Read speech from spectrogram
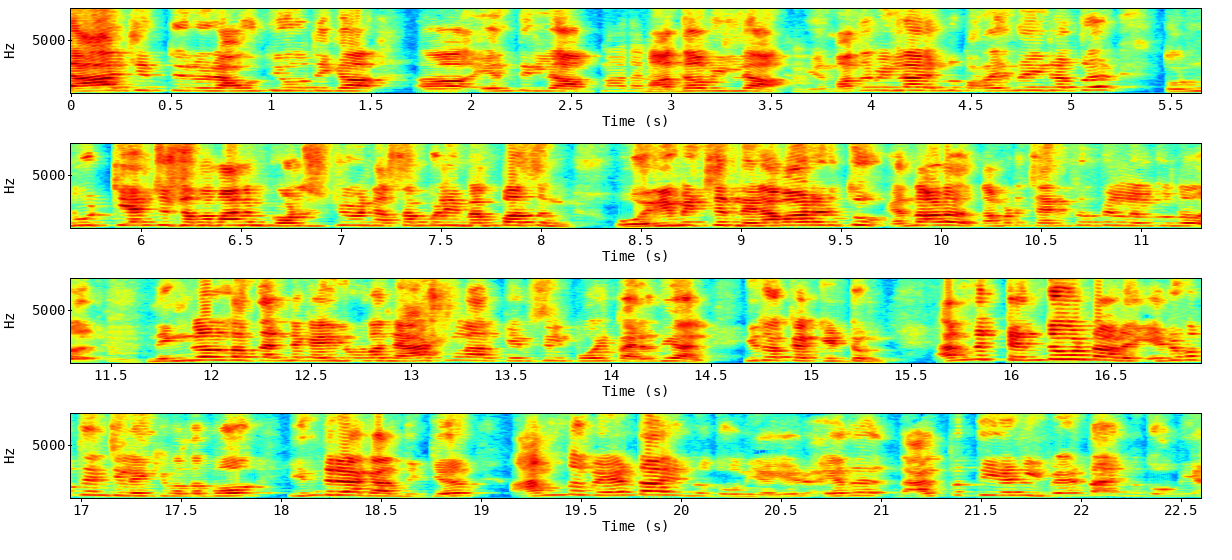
രാജ്യത്തിനൊരു ഔദ്യോഗിക എന്തില്ല മതമില്ല. മതമില്ല എന്ന് പറയുന്നതിനകത്ത് തൊണ്ണൂറ്റിയഞ്ച് ശതമാനം കോൺസ്റ്റിറ്റ്യൂവന്റ് അസംബ്ലി മെമ്പേഴ്സും ഒരുമിച്ച് നിലപാടെടുത്തു എന്നാണ് നമ്മുടെ ചരിത്രത്തിൽ നിൽക്കുന്നത്. നിങ്ങളുടെ തന്നെ കയ്യിലുള്ള നാഷണൽ ആർക്കൈവ്സിൽ പോയി പരതിയാൽ ഇതൊക്കെ കിട്ടും. എന്നിട്ട് എന്തുകൊണ്ടാണ് എഴുപത്തിയഞ്ചിലേക്ക് വന്നപ്പോ ഇന്ദിരാഗാന്ധിക്ക് അന്ന് വേണ്ട എന്ന് തോന്നിയ ഏത് നാൽപ്പത്തി ഏഴിൽ വേണ്ട എന്ന് തോന്നിയ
